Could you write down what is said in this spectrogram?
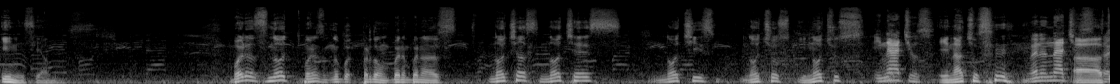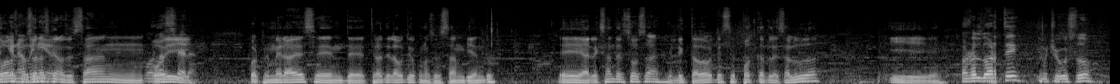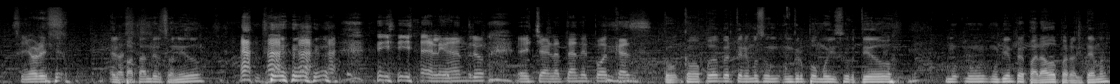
Iniciamos. Buenas noches, buenas, no, bu- perdón, buenas, buenas noches, noches, noches, nochos y nochos Y nachos. y nachos Buenos nachos. a todas las no personas que nos están hoy por primera vez en detrás del audio que nos están viendo. Eh, Alexander Sosa, el dictador de este podcast, le saluda y Manuel Duarte, mucho gusto, señores. el Gracias. patán del sonido. y Alejandro, el charlatán del podcast. Como, como pueden ver, tenemos un, un grupo muy surtido, mu- muy, muy bien preparado para el tema.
